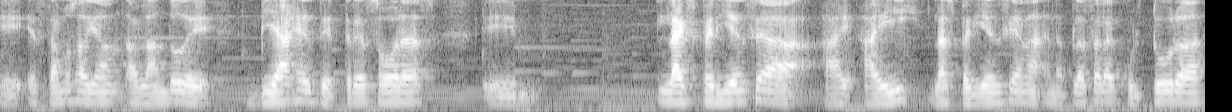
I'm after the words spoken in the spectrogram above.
estamos hablando de viajes de 3 horas la experiencia ahí, la experiencia en la, Plaza de la Cultura,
